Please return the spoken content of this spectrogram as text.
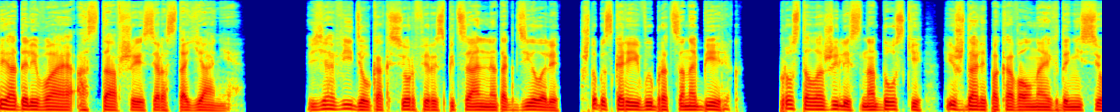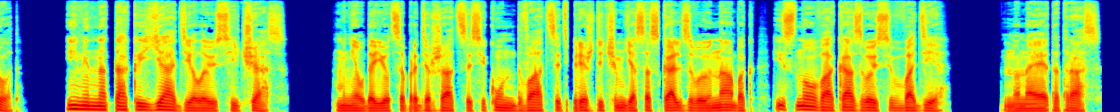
преодолевая оставшееся расстояние. Я видел, как серферы специально так делали, чтобы скорее выбраться на берег. Просто ложились на доски и ждали, пока волна их донесет. Именно так и я делаю сейчас. Мне удается продержаться секунд двадцать, прежде чем я соскальзываю на бок и снова оказываюсь в воде. Но на этот раз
